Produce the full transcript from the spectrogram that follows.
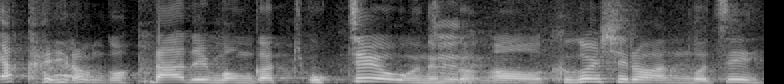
약간 이런 거. 나를 뭔가 옥죄어 오는 옥죄는 거 어, 그걸 싫어하는 거지?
